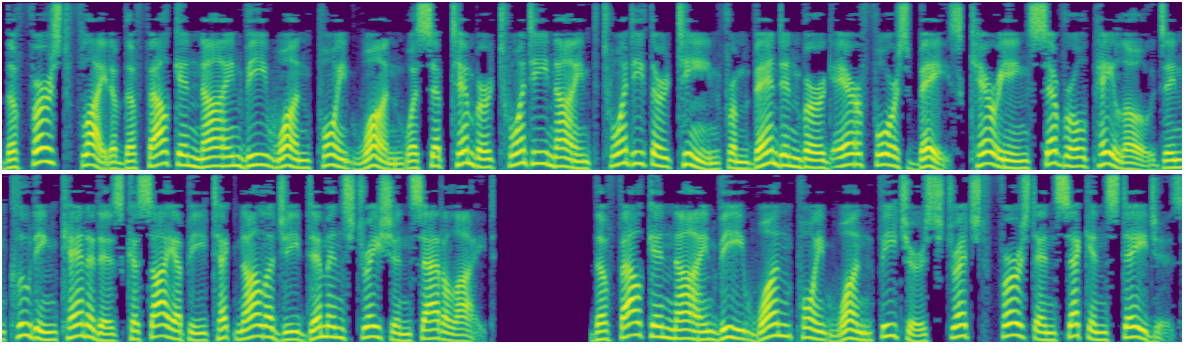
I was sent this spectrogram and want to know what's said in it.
The first flight of the Falcon 9 V1.1 was September 29, 2013 from Vandenberg Air Force Base carrying several payloads including Canada's Cassiope technology demonstration satellite. The Falcon 9 V1.1 features stretched first and second stages,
